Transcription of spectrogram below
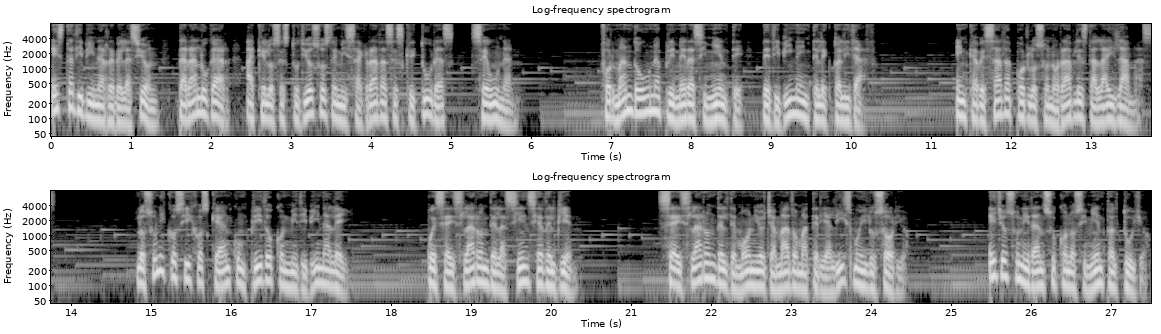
Esta divina revelación dará lugar a que los estudiosos de mis sagradas escrituras se unan, formando una primera simiente de divina intelectualidad, encabezada por los honorables Dalai Lamas, los únicos hijos que han cumplido con mi divina ley, pues se aislaron de la ciencia del bien, se aislaron del demonio llamado materialismo ilusorio. Ellos unirán su conocimiento al tuyo,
